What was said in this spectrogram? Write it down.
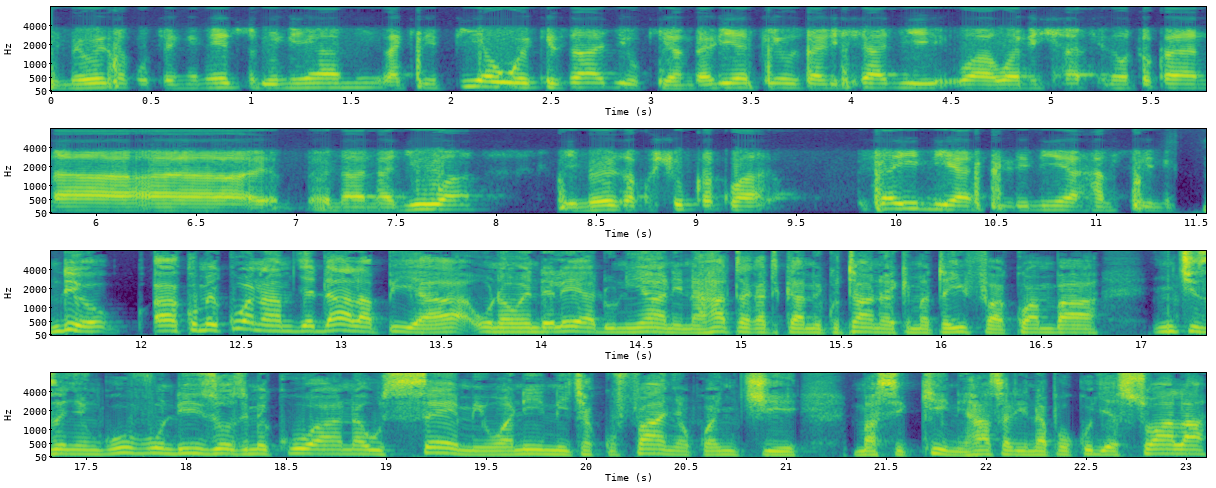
zimeweza kutengenezwa duniani, lakini pia uwekezaji, ukiangalia pia uzalishaji wa, wa nishati inayotokana na, na, na na jua imeweza kushuka kwa zaidi ya asilimia hamsini. Ndio, uh, kumekuwa na mjadala pia unaoendelea duniani na hata katika mikutano ya kimataifa kwamba nchi zenye nguvu ndizo zimekuwa na usemi wa nini cha kufanya kwa nchi masikini, hasa linapokuja swala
